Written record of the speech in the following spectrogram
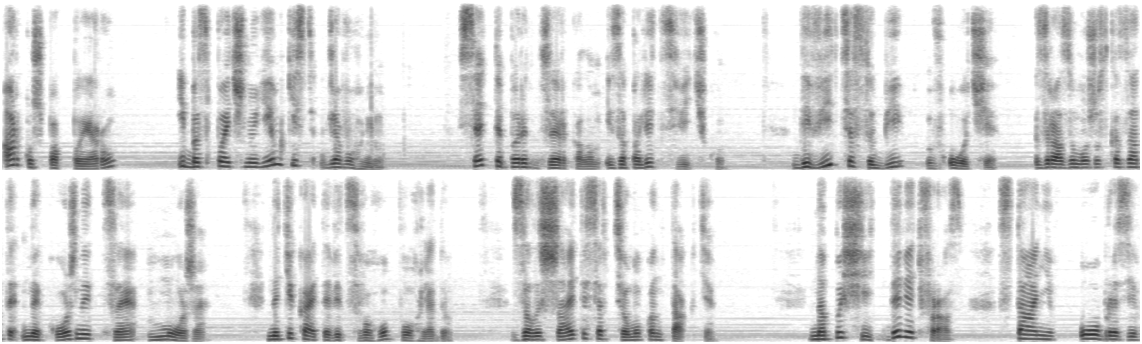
аркуш паперу і безпечну ємкість для вогню. Сядьте перед дзеркалом і запаліть свічку. Дивіться собі в очі. Зразу можу сказати, не кожний це може. Не тікайте від свого погляду. Залишайтеся в цьому контакті. Напишіть 9 фраз, станів, образів,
